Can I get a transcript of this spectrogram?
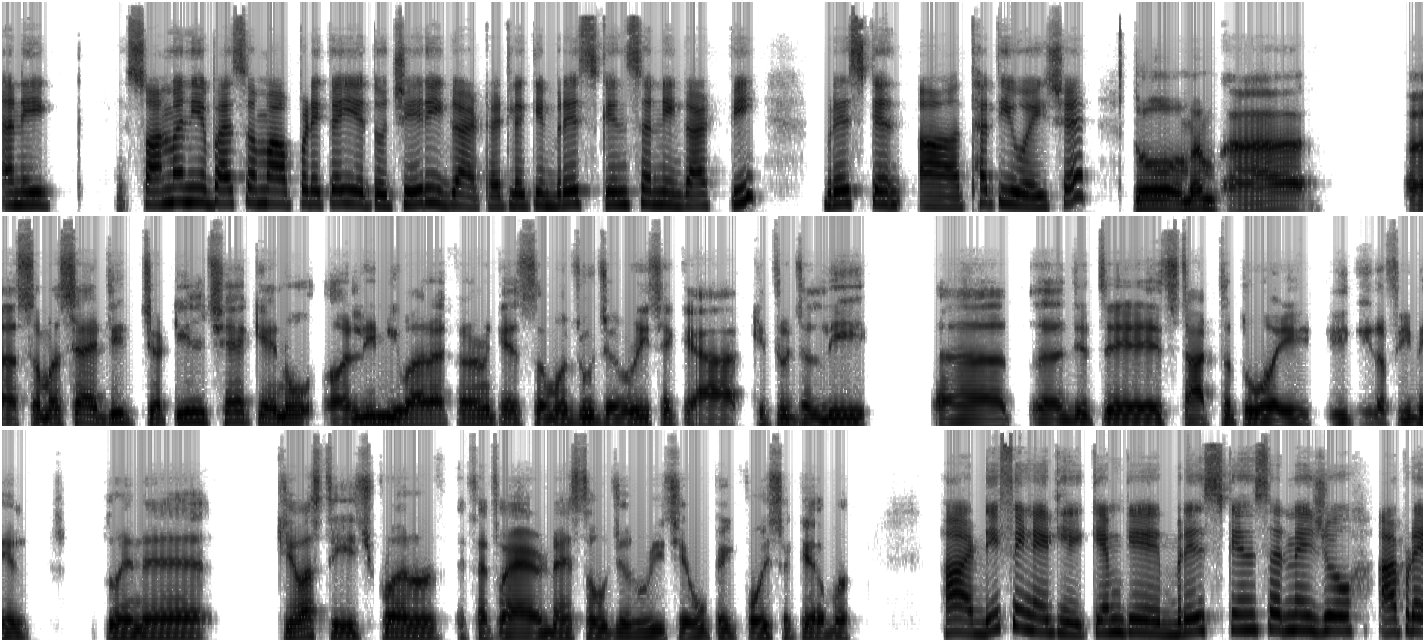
અને એક સામાન્ય ભાષામાં આપણે કહીએ તો ઝેરી ગાંઠ એટલે કે બ્રેસ્ટ કેન્સરની ગાંઠ બી બ્રેસ્ટ થતી હોય છે? તો મેમ આ સમસ્યા એટલી જટિલ છે કે એનું અર્લી નિવારકરણ કે સમજવું જરૂરી છે કે આ કેટલું જલ્દી જે તે સ્ટાર્ટ થતું હોય ફિમેલ તો એને કેવા સ્ટેજ પર અથવા એડવાઇસ થવું જરૂરી છે એવું કંઈક હોઈ શકે આમાં? હા ડેફિનેટલી. કેમ કે બ્રેસ્ટ કેન્સરને જો આપણે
